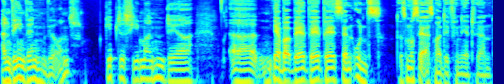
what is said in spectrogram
An wen wenden wir uns? Gibt es jemanden, der... Äh, ja, aber wer, wer, wer ist denn uns? Das muss ja erstmal definiert werden.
